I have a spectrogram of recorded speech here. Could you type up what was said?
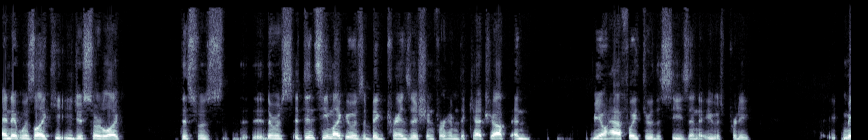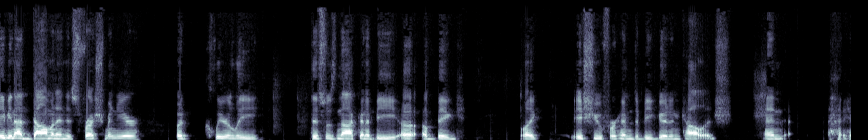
and it was like he, he just sort of like this was there was it didn't seem like it was a big transition for him to catch up and you know halfway through the season he was pretty maybe not dominant his freshman year but clearly this was not going to be a, a big like issue for him to be good in college and Yeah,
